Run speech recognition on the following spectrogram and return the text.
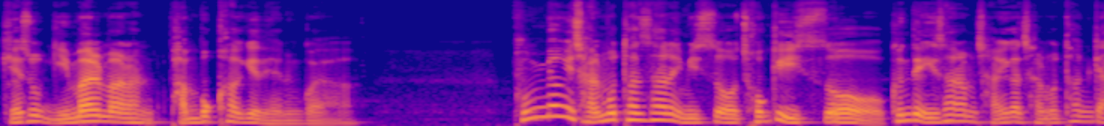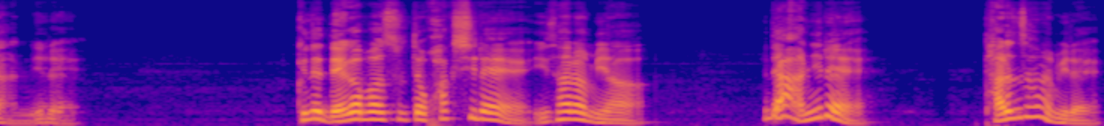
계속 이 말만 반복하게 되는 거야. 분명히 잘못한 사람이 있어. 저기 있어. 근데 이 사람 자기가 잘못한 게 아니래. 근데 내가 봤을 때 확실해. 이 사람이야. 근데 아니래. 다른 사람이래.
